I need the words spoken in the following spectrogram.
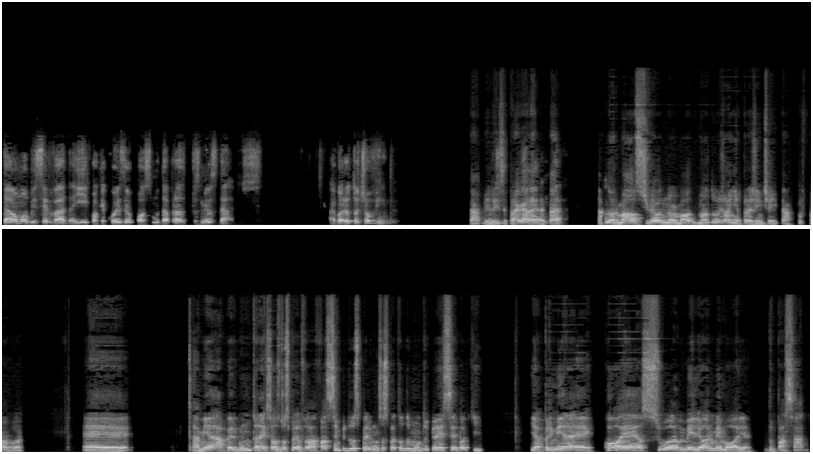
dá uma observada aí, qualquer coisa eu posso mudar para os meus dados. Agora eu tô te ouvindo. Tá, beleza. Pra galera, tá, tá normal? Se tiver normal, manda um joinha pra gente aí, tá? Por favor. É, a minha a pergunta, né, que são as duas, eu faço sempre duas perguntas para todo mundo que eu recebo aqui. E a primeira é: qual é a sua melhor memória do passado?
